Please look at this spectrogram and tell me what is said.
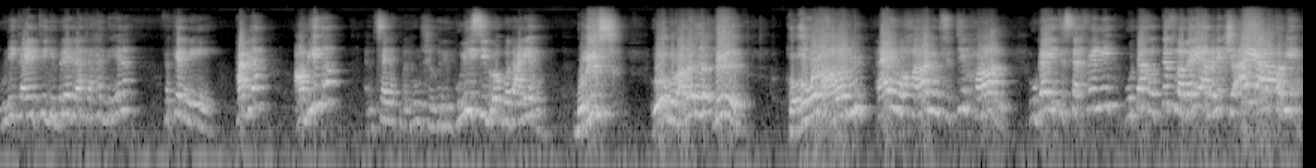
وليك عين تيجي برجلك لحد هنا؟ فاكرني إيه؟ هبلة؟ عبيطة؟ امثالك ملهمش غير البوليس يجي يقبض عليهم. بوليس؟ يقبض عليا؟ ليه؟ هو- هو أنا حرامي؟ أيوه حرامي وستين حرامي. وجاي تستغفلني وتاخد طفلة بريئة مالكش أي علاقة بيها.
